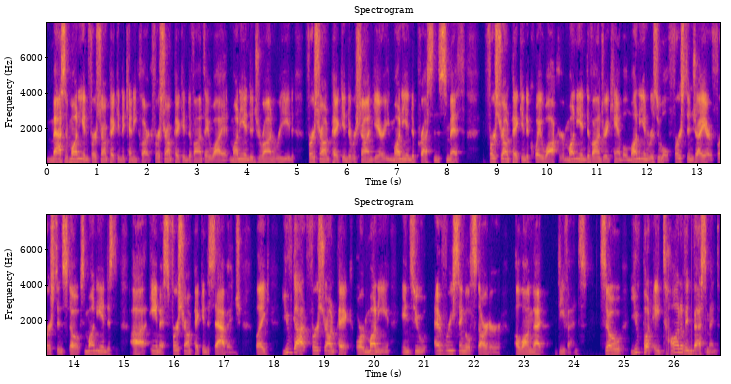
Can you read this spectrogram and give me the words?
massive money in first round pick into Kenny Clark, first round pick into Devonte Wyatt, money into Jarran Reed, first round pick into Rashan Gary, money into Preston Smith, first round pick into Quay Walker, money in De'Vondre Campbell, money in Rasul, first in Jaire, first in Stokes, money into uh, Amos, first round pick into Savage. Like you've got first round pick or money into every single starter along that defense. So you've put a ton of investment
